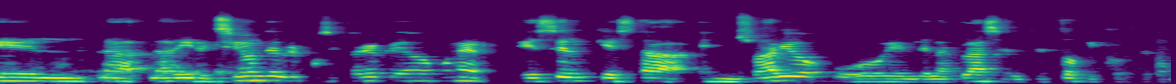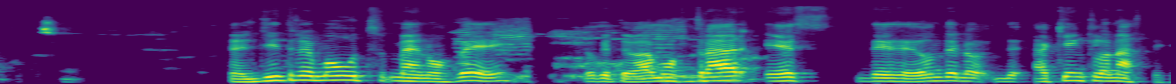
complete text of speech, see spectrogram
la, dirección del repositorio que debo poner es el que está en usuario o el de la clase, el de tópicos de computación. El git remote menos b, lo que te va a mostrar es desde dónde lo, a quién clonaste.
